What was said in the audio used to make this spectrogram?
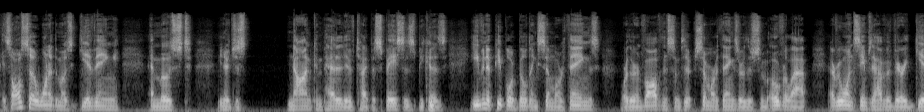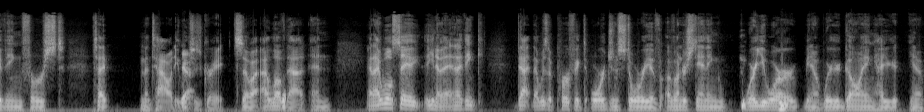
It's also one of the most giving and most you know just non-competitive type of spaces because even if people are building similar things or they're involved in some similar things or there's some overlap, everyone seems to have a very giving first type mentality, which is great. So I, I love yeah. that. And, and I will say, you know, and I think that, that was a perfect origin story of, of understanding where you are you know, where you're going, how you, you know,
